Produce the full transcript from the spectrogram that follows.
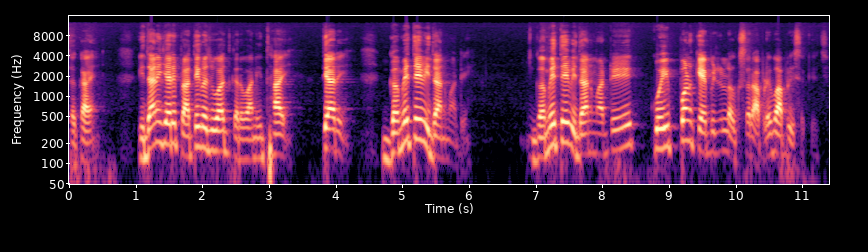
શકાય. વિધાનની જ્યારે પ્રાતિક રજૂઆત કરવાની થાય ત્યારે ગમે તે વિધાન માટે, ગમે તે વિધાન માટે કોઈ પણ કેપિટલ અક્ષર આપણે વાપરી શકીએ છીએ.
